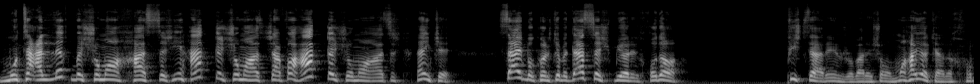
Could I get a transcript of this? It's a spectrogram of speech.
متعلق به شما هستش. این حق شما هست. شفا حق شما هستش. نه اینکه سعی بکنید که به دستش بیارید. خدا پیش در این رو برای شما مهیا کرده. خب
